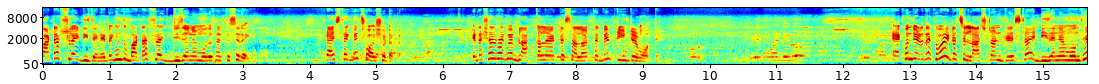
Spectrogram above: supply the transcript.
বাটারফ্লাই ডিজাইন এটা কিন্তু বাটারফ্লাই ডিজাইনের মধ্যে থাকতেছে, দেখেন। প্রাইস থাকবে ছয়শো টাকা। এটার সাথে থাকবে ব্ল্যাক কালার একটা সালোয়ার থাকবে প্রিন্টের মধ্যে। এখন যেটা দেখাবো, এটা হচ্ছে লাস্ট অন ড্রেসটা ডিজাইনের মধ্যে।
